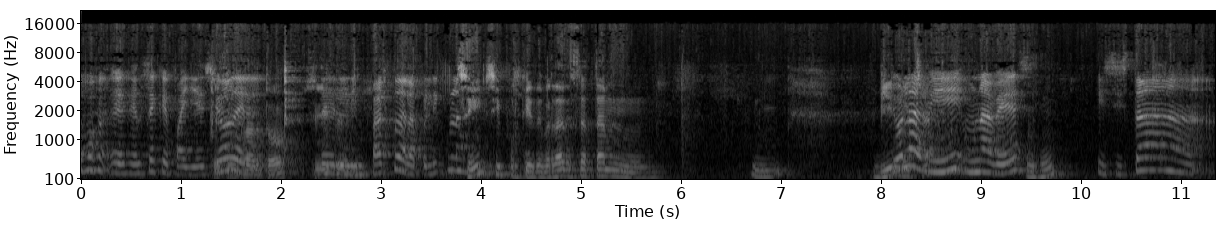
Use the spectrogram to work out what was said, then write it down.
hubo eh, gente que falleció Que del, infartó, sí, del del- impacto de la película. Sí, sí, porque de verdad está tan bien Yo la vi una vez y si está...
